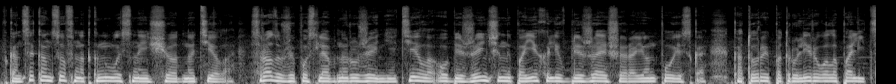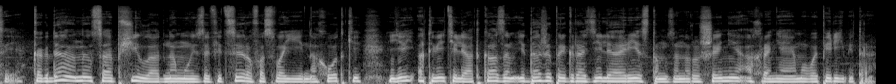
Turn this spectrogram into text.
в конце концов наткнулась на еще одно тело. Сразу же после обнаружения тела обе женщины поехали в ближайший район поиска, который патрулировала полиция. Когда она сообщила одному из офицеров о своей находке, ей ответили отказом и даже пригрозили арестом за нарушение охраняемого периметра.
